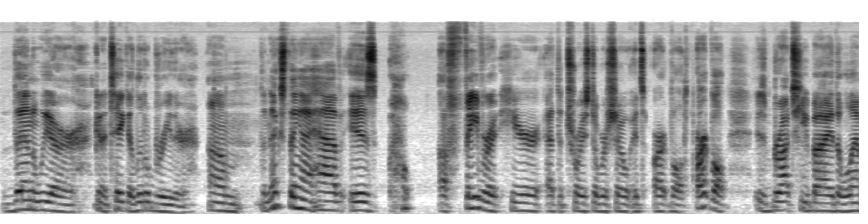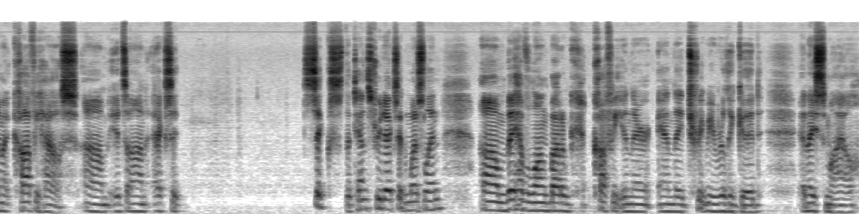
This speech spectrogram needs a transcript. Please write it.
then we are going to take a little breather. Um, the next thing I have is a favorite here at the Troy Stoeber Show. It's Art Vault. Art Vault is brought to you by the Willamette Coffee House. Um, it's on exit six, the 10th Street exit in West Linn. Um, they have Longbottom coffee in there, and they treat me really good, and they smile,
